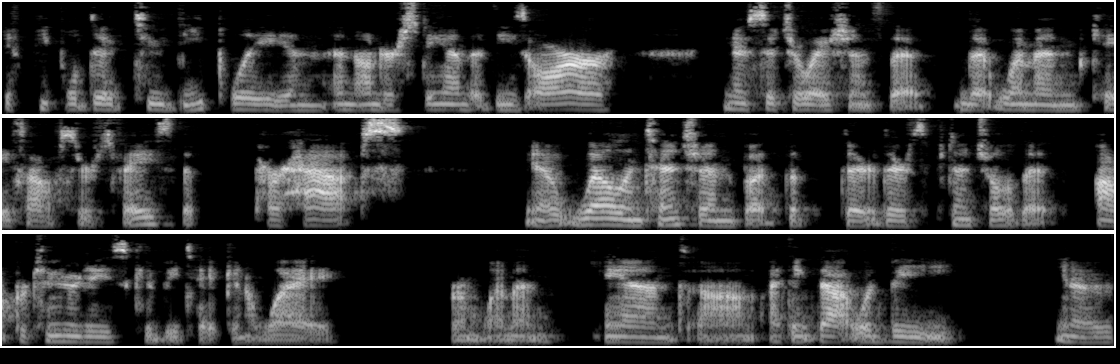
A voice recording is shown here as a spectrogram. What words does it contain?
if people dig too deeply and, and understand that these are you know situations that that women case officers face that perhaps you know well intentioned but the, there, there's potential that opportunities could be taken away from women and um, i think that would be you know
